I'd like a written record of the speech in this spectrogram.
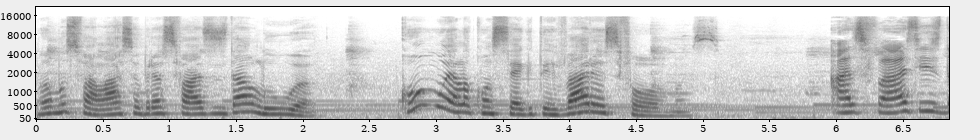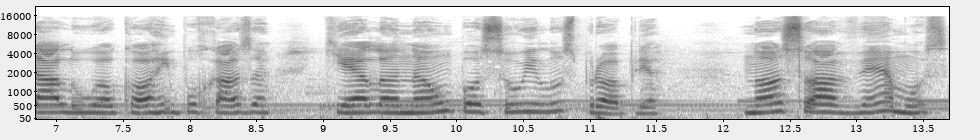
vamos falar sobre as fases da Lua. Como ela consegue ter várias formas? As fases da Lua ocorrem por causa que ela não possui luz própria. Nós só a vemos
